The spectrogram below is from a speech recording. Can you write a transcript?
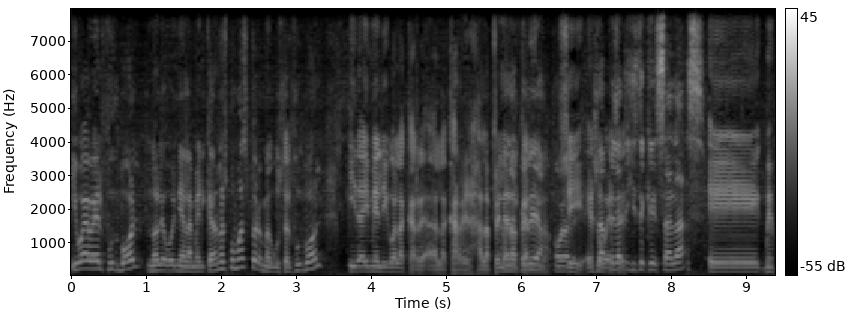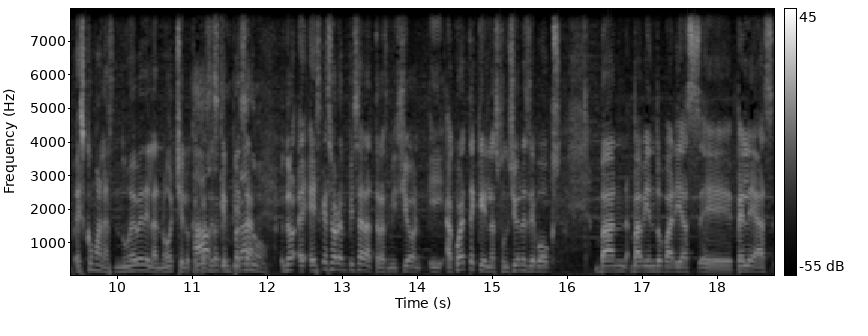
Y voy a ver el fútbol. No le voy ni a la América ni a los Pumas, pero me gusta el fútbol. Y de ahí me ligo a la, carre- a la carrera, a la pelea A la del pelea. Canelo. Sí, eso La a pelea dijiste que es Salas. Eh, es como a las 9 de la noche. Lo que Ah, pasa o sea, es que temprano. empieza. No, eh, es que a esa hora empieza la transmisión. Y acuérdate que en las funciones de box van, va viendo varias eh, peleas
